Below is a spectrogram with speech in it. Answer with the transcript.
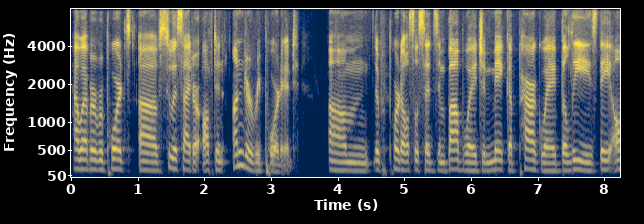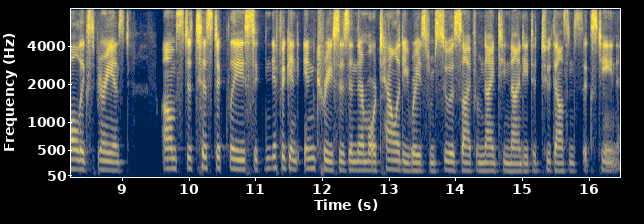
However, reports of suicide are often underreported. Um, the report also said Zimbabwe, Jamaica, Paraguay, Belize, they all experienced um, statistically significant increases in their mortality rates from suicide from 1990 to 2016.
